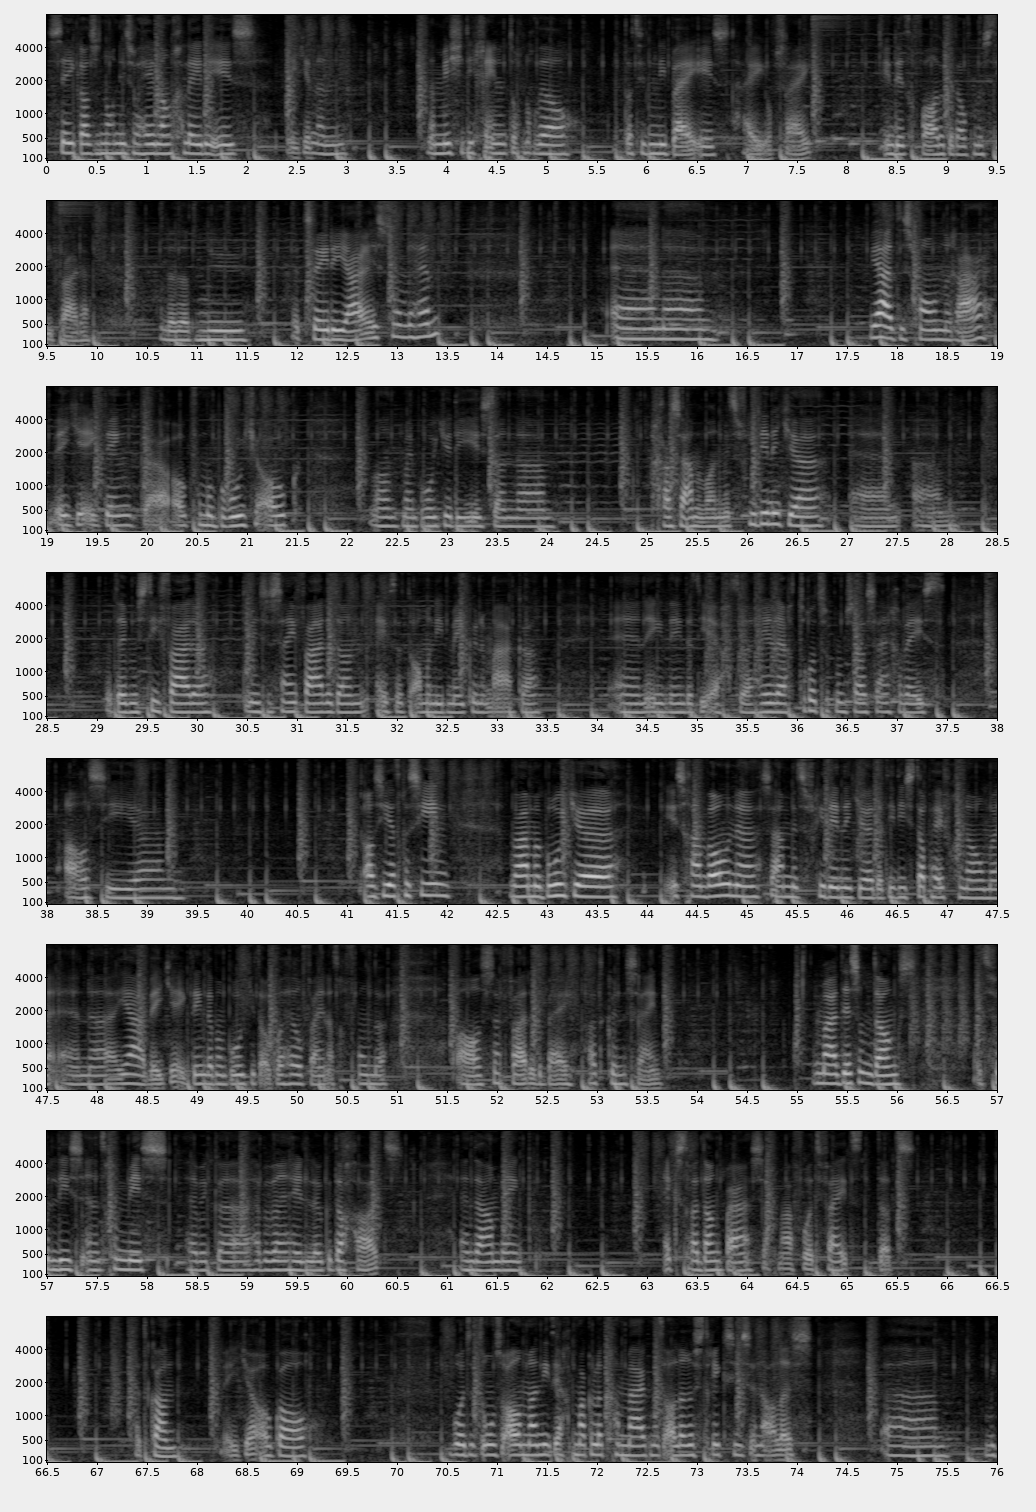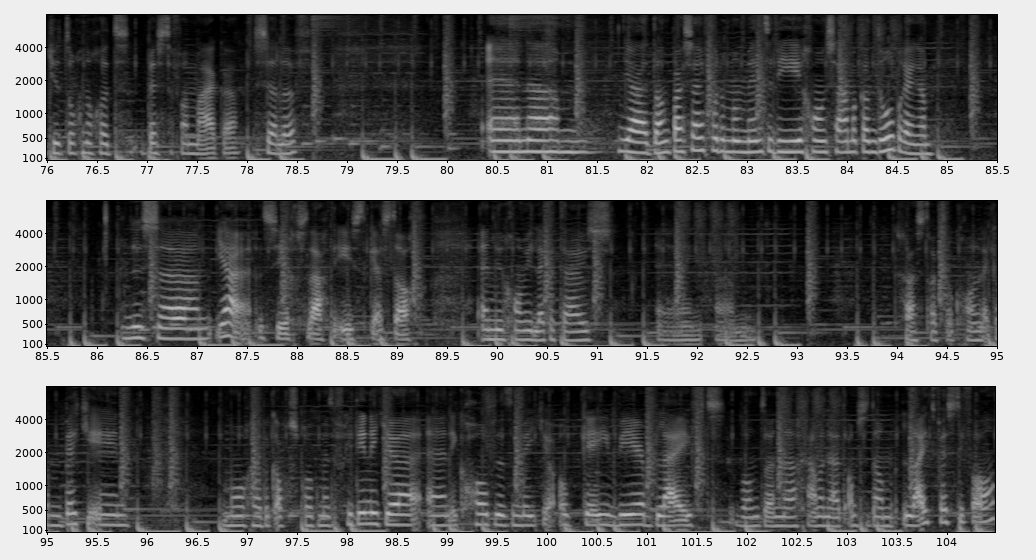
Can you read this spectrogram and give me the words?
Zeker als het nog niet zo heel lang geleden is. Weet je, dan mis je diegene toch nog wel dat hij er niet bij is, hij of zij. In dit geval heb ik het over mijn stiefvader. Omdat dat nu het tweede jaar is zonder hem. En uh, ja, het is gewoon raar. Weet je, ik denk uh, ook voor mijn broertje ook. Want mijn broertje die is dan uh, gaan samenwonen met zijn vriendinnetje. En um, dat heeft mijn stiefvader, tenminste zijn vader dan, heeft het allemaal niet mee kunnen maken. En ik denk dat hij echt uh, heel erg trots op hem zou zijn geweest als hij, um, als hij had gezien waar mijn broertje is gaan wonen samen met zijn vriendinnetje, dat hij die stap heeft genomen. En uh, ja, weet je, ik denk dat mijn broertje het ook wel heel fijn had gevonden als zijn vader erbij had kunnen zijn. Maar desondanks het verlies en het gemis heb ik, uh, hebben we een hele leuke dag gehad. En daarom ben ik extra dankbaar zeg maar, voor het feit dat het kan. Weet je, ook al wordt het ons allemaal niet echt makkelijk gemaakt met alle restricties en alles. Uh, moet je er toch nog het beste van maken zelf. En um, ja, dankbaar zijn voor de momenten die je gewoon samen kan doorbrengen. Dus uh, ja, een zeer geslaagde eerste kerstdag. En nu gewoon weer lekker thuis. Ga straks ook gewoon lekker mijn bedje in. Morgen heb ik afgesproken met een vriendinnetje. En ik hoop dat het een beetje oké weer blijft. Want dan uh, gaan we naar het Amsterdam Light Festival.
